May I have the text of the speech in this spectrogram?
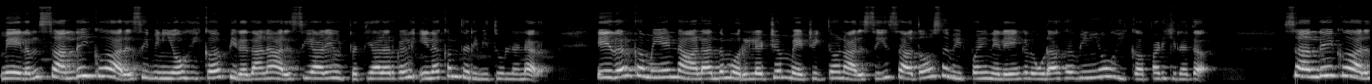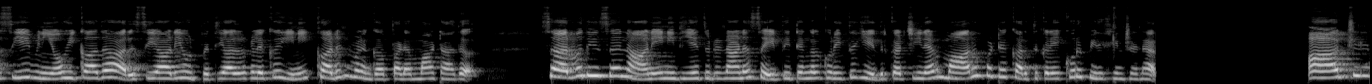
மேலும் சந்தைக்கு அரிசி விநியோகிக்க பிரதான அரிசி ஆலை உற்பத்தியாளர்கள் இணக்கம் தெரிவித்துள்ளனர். இதற்கமைய நாளாந்தம் ஒரு லட்சம் மெட்ரிக் டன் அரிசி சதோச விற்பனை நிலையங்கள் ஊடாக விநியோகிக்கப்படுகிறது. சந்தைக்கு அரிசியை விநியோகிக்காத அரிசியாளி உற்பத்தியாளர்களுக்கு இனி கடன் வழங்கப்பட மாட்டாது சர்வதேச நாணய நிதியத்துடனான செயற்திட்டங்கள் குறித்து எதிர்க்கட்சியினர் மாறுபட்ட கருத்துக்களை குறிப்பிடுகின்றனர். ஆற்றில்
